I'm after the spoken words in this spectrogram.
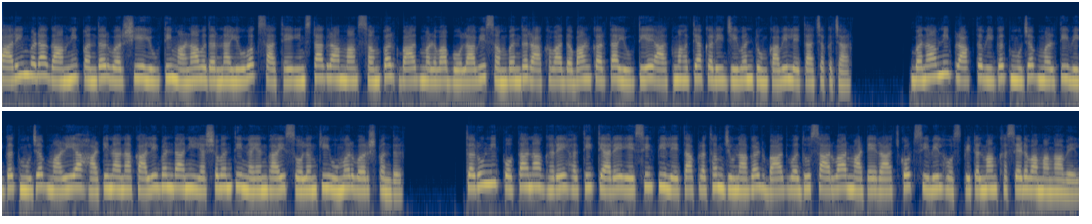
કારીમબડા ગામની પંદર વર્ષીય યુવતી માણાવદરના યુવક સાથે ઇન્સ્ટાગ્રામમાં સંપર્ક બાદ મળવા બોલાવી સંબંધ રાખવા દબાણ કરતા યુવતીએ આત્મહત્યા કરી જીવન ટૂંકાવી લેતા ચકચાર. બનાવની પ્રાપ્ત વિગત મુજબ મળતી વિગત મુજબ માળિયા હાટીનાના કાલીબંડાની યશવંતી નયનભાઈ સોલંકી ઉંમર વર્ષ પંદર. તરુણી પોતાના ઘરે હતી ત્યારે એસીપી લેતા પ્રથમ જૂનાગઢ બાદ વધુ સારવાર માટે રાજકોટ સિવિલ હોસ્પિટલમાં ખસેડવામાં આવેલ.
